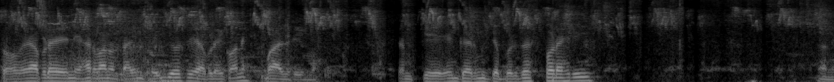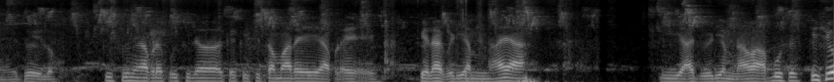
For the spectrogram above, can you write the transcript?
તો હવે આપણે નિહારવાનો ટાઈમ થઈ ગયો છે, આપણે કોને, બાજરીમાં. કેમ કે ગરમી જબરદસ્ત પડે રહી. અને જોઈ લો કિશુને આપણે પૂછી લો કે કિશુ તમારે આપણે પેલા વિડીયમ નાયા? એ આજ વિડીયમ નાવા આપવું છે. કિશુ?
